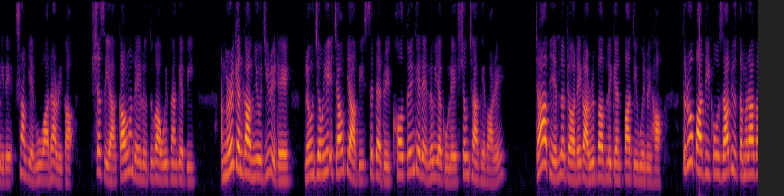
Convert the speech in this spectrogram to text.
နေတဲ့ Trump ရဲ့မူဝါဒတွေကရှက်စရာကောင်းလွန်းတယ်လို့သူကဝေဖန်ခဲ့ပြီး American ကမြို့ကြီးတွေထဲလုံခြုံရေးအကြောင်းပြပြီးစစ်တပ်တွေခေါ်သွင်းခဲ့တဲ့လုပ်ရက်ကိုလည်းရှုံချခဲ့ပါတယ်။ဒါအပြင်လွှတ်တော်တွေက Republican Party ဝင်တွေဟာသူတို့ပါတီကိုစားပြုသမရက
